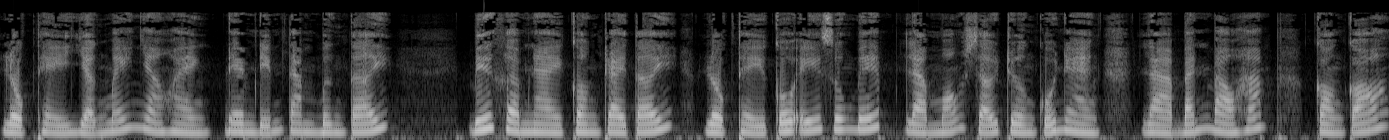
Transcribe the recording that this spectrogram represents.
lục thị dẫn mấy nha hoàng đem điểm tâm bưng tới. Biết hôm nay con trai tới, lục thị cố ý xuống bếp làm món sở trường của nàng là bánh bao hấp, còn có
